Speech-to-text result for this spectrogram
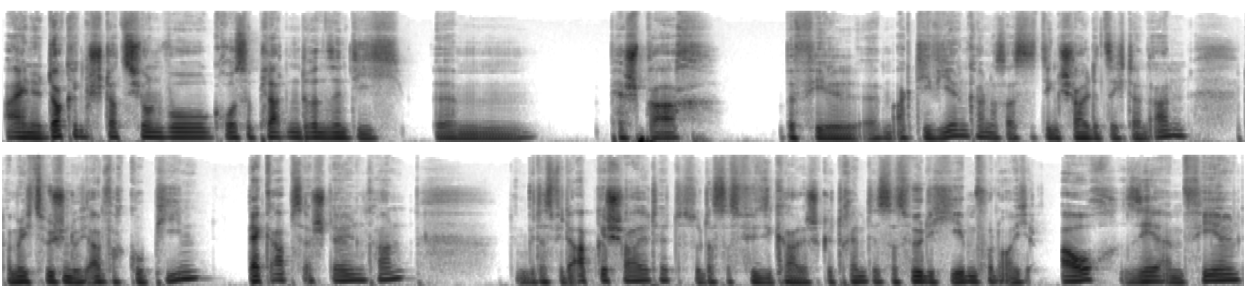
eine Dockingstation, wo große Platten drin sind, die ich ähm, per Sprachbefehl ähm, aktivieren kann. Das heißt, das Ding schaltet sich dann an, damit ich zwischendurch einfach Kopien Backups erstellen kann. Wird das wieder abgeschaltet, sodass das physikalisch getrennt ist. Das würde ich jedem von euch auch sehr empfehlen.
